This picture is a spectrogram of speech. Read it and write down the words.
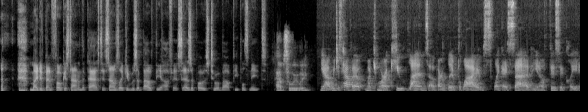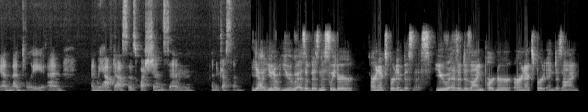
might have been focused on in the past. It sounds like it was about the office as opposed to about people's needs. Absolutely. Yeah, we just have a much more acute lens of our lived lives, like I said, you know, physically and mentally. And and we have to ask those questions and and address them. Yeah, you know, you as a business leader are an expert in business. You, as a design partner, are an expert in design.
